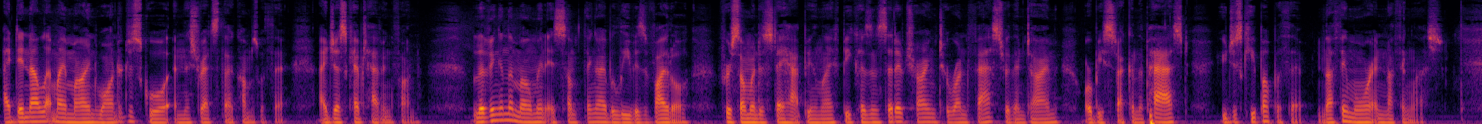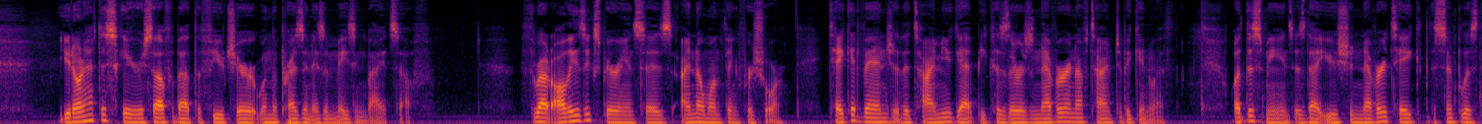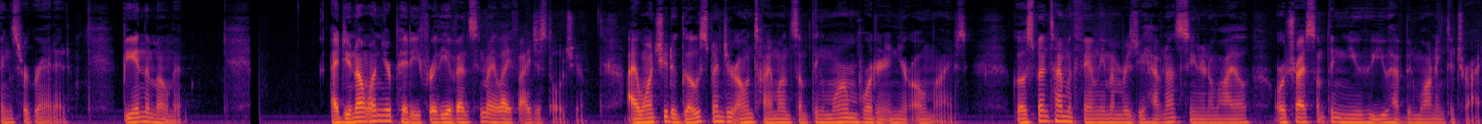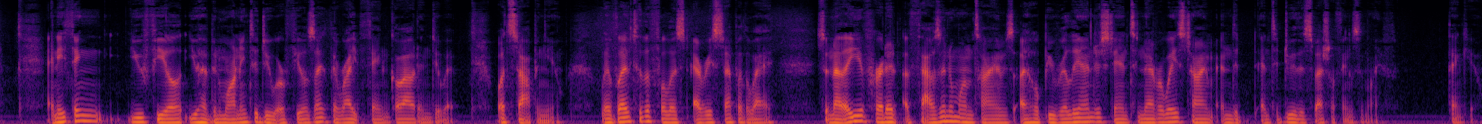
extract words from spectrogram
I did not let my mind wander to school and the stress that comes with it. I just kept having fun. Living in the moment is something I believe is vital for someone to stay happy in life because instead of trying to run faster than time or be stuck in the past, you just keep up with it. Nothing more and nothing less. You don't have to scare yourself about the future when the present is amazing by itself. Throughout all these experiences, I know one thing for sure. Take advantage of the time you get because there is never enough time to begin with. What this means is that you should never take the simplest things for granted. Be in the moment. I do not want your pity for the events in my life I just told you. I want you to go spend your own time on something more important in your own lives. Go spend time with family members you have not seen in a while, or try something new who you have been wanting to try. Anything you feel you have been wanting to do or feels like the right thing, go out and do it. What's stopping you? Live life to the fullest every step of the way. So now that you've heard it a thousand and one times, I hope you really understand to never waste time and to, and to do the special things in life. Thank you.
